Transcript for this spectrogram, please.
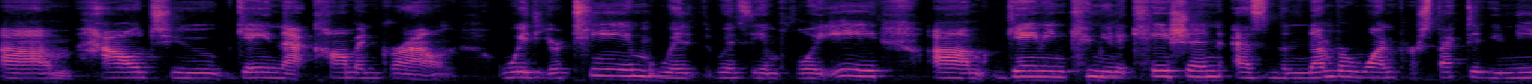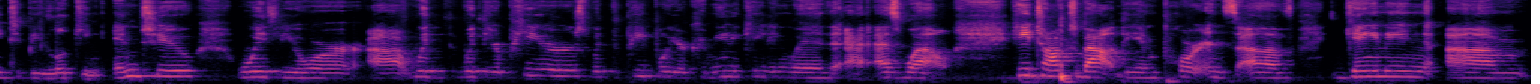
um, how to gain that common ground with your team, with with the employee, um, gaining communication as the number one perspective you need to be looking into with your uh, with with your peers, with the people you're communicating with as well. He talked about the importance of gaining um,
